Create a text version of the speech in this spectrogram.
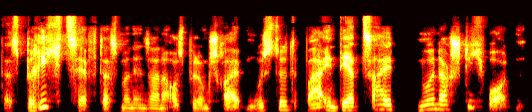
das Berichtsheft, das man in seiner Ausbildung schreiben musste, war in der Zeit nur nach Stichworten.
